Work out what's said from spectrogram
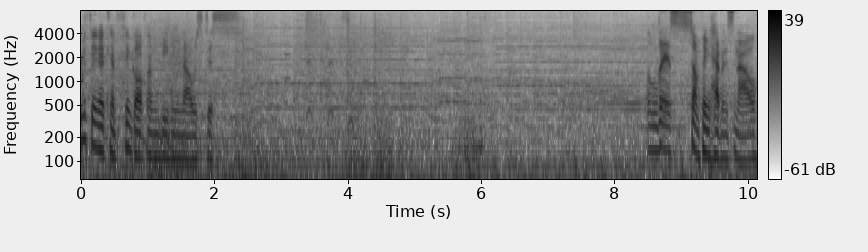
Only thing I can think of I'm beating now is this. Unless something happens now.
